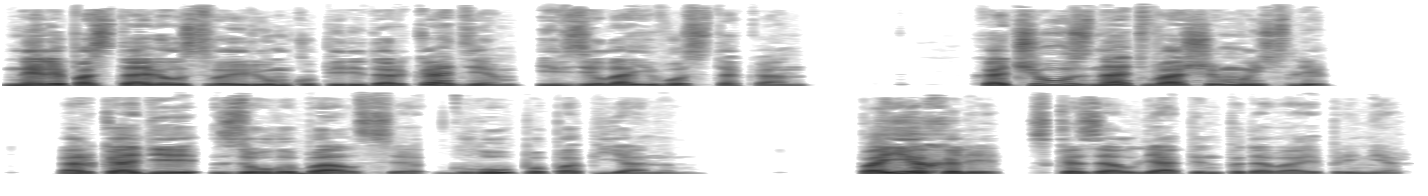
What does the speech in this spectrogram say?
Неля поставила свою рюмку перед Аркадием и взяла его стакан. Хочу узнать ваши мысли. Аркадий заулыбался, глупо по-пьяному. «Поехали», — сказал Ляпин, подавая пример.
